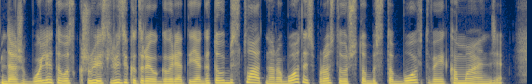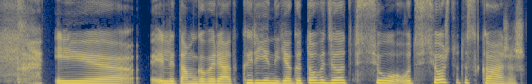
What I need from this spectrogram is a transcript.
даже более того скажу, есть люди, которые говорят, я готов бесплатно работать, просто вот чтобы с тобой в твоей команде. И, или там говорят, Карин, я готова делать все, вот все, что ты скажешь.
